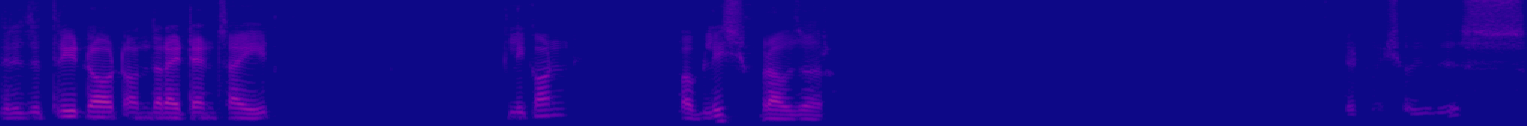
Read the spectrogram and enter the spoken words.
there is a three dot on the right hand side. Click on publish browser. Let me show you this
